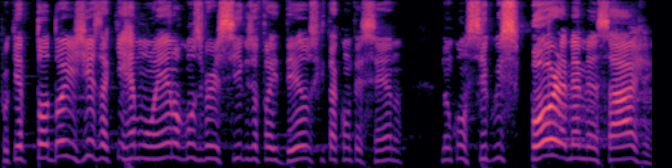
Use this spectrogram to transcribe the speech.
porque estou dois dias aqui remoendo alguns versículos, eu falei, Deus, o que está acontecendo? Não consigo expor a minha mensagem.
